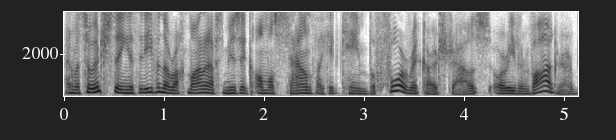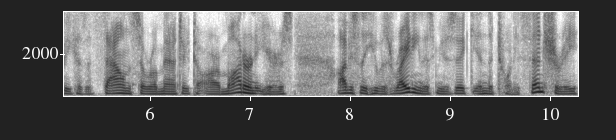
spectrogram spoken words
And what's so interesting is that even though Rachmaninoff's music almost sounds like it came before Richard Strauss or even Wagner, because it sounds so romantic to our modern ears, obviously he was writing this music in the 20th century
